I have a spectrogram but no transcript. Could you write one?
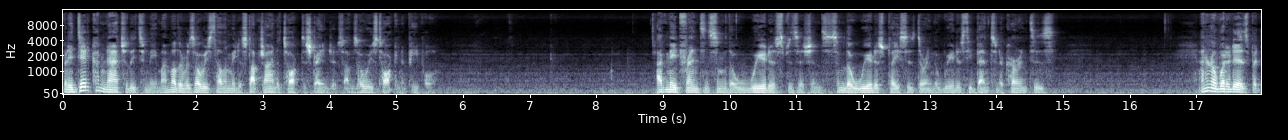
but it did come naturally to me. My mother was always telling me to stop trying to talk to strangers. I was always talking to people. I've made friends in some of the weirdest positions, some of the weirdest places during the weirdest events and occurrences. I don't know what it is, but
